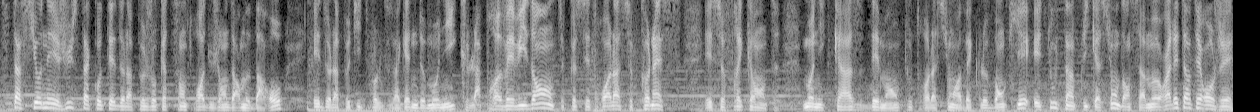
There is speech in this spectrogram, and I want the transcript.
stationnée juste à côté de la Peugeot 403 du gendarme Barrault et de la petite Volkswagen de Monique, la preuve évidente que ces trois-là se connaissent et se fréquentent. Monique Caz dément toute relation avec le banquier et toute implication dans sa mort. Elle est interrogée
